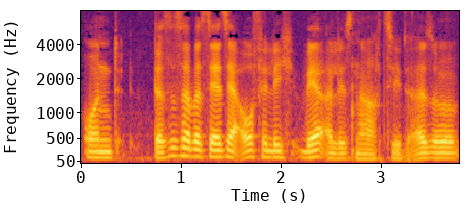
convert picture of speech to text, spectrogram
und das ist aber sehr, sehr auffällig, wer alles nachzieht. Also,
